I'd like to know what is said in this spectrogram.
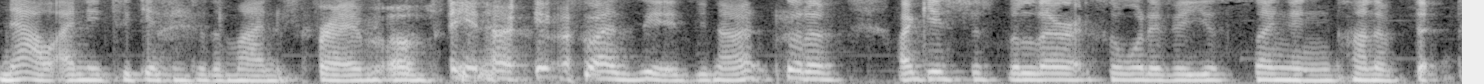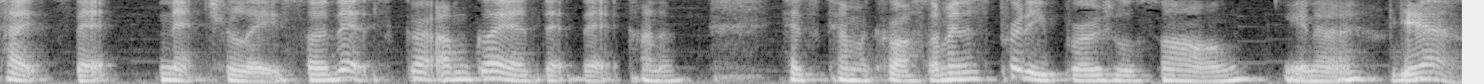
now, I need to get into the mind frame of you know X, Y, Z. You know, it's sort of, I guess, just the lyrics or whatever you're singing kind of dictates that naturally. So that's great. I'm glad that that kind of has come across. I mean, it's a pretty brutal song, you know Yeah,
